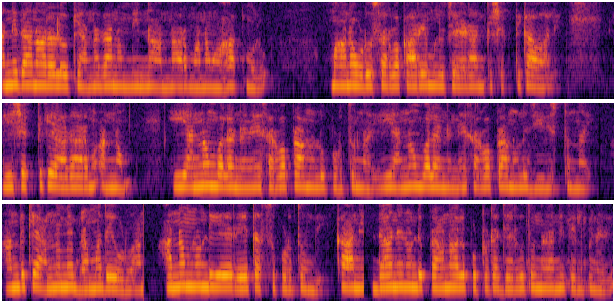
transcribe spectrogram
అన్ని దానాలలోకి అన్నదానం మిన్న అన్నారు మన మహాత్ములు. మానవుడు సర్వకార్యములు చేయడానికి శక్తి కావాలి. ఈ శక్తికి ఆధారం అన్నం. ఈ అన్నం వలననే సర్వప్రాణులు పుడుతున్నాయి. ఈ అన్నం వలననే సర్వప్రాణులు జీవిస్తున్నాయి. అందుకే అన్నమే బ్రహ్మదేవుడు. అన్నం నుండి ఏ రేతస్సు పుడుతుంది? కానీ దాని నుండి ప్రాణాలు పుట్టుట జరుగుతున్నదని తెలిపినది.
